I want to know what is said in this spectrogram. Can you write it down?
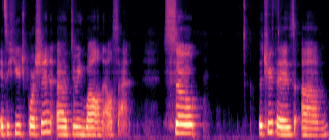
it's a huge portion of doing well on the LSAT. So the truth is, um,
